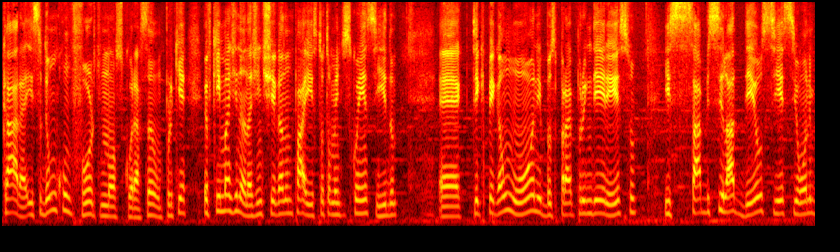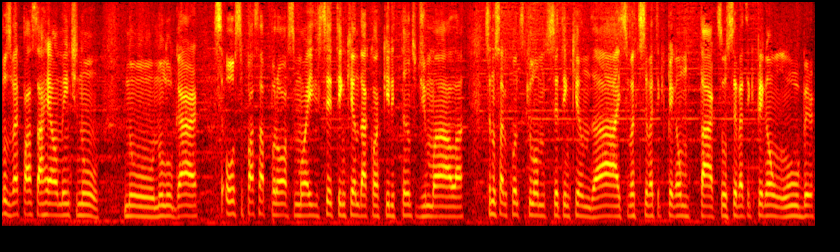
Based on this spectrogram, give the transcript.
Cara, isso deu um conforto no nosso coração, porque eu fiquei imaginando a gente chegar num país totalmente desconhecido é, ter que pegar um ônibus para pro endereço e sabe-se lá Deus se esse ônibus vai passar realmente no, no, no, lugar ou se passa próximo, aí você tem que andar com aquele tanto de mala, você não sabe quantos quilômetros você tem que andar, aí você vai, você vai ter que pegar um táxi ou você vai ter que pegar um Uber.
